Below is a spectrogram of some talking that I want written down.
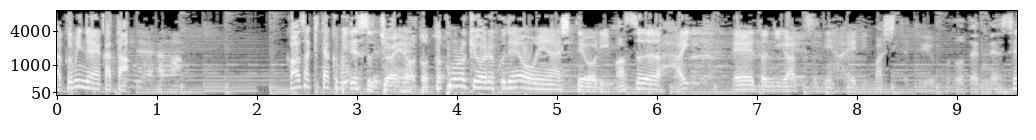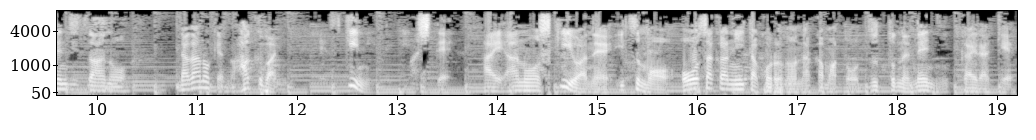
匠の館。川崎匠です。ジョエヒョウと特の協力でオンエアしております。はい。えーと、2月に入りましてということでね、先日あの、長野県の白馬にスキーに行ってきまして、はい、あの、スキーはね、いつも大阪にいた頃の仲間とずっとね、年に1回だけ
